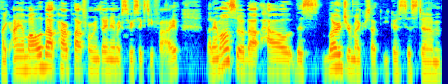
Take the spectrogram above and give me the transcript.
like i am all about power platform and dynamics 365 but i'm also about how this larger microsoft ecosystem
